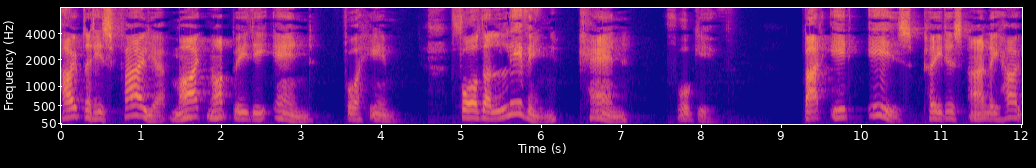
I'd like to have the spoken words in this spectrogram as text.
Hope that his failure might not be the end for him. For the living can forgive. But it is Peter's only hope.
